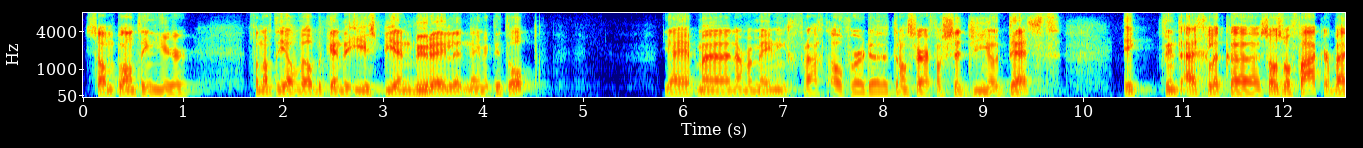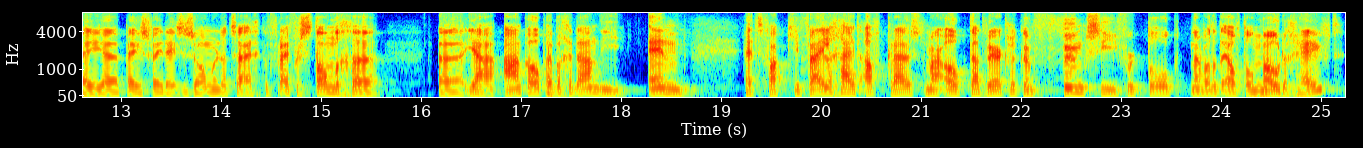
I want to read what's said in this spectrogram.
Sam Planting hier. Vanaf de jou welbekende ESPN-burelen neem ik dit op. Jij hebt me naar mijn mening gevraagd over de transfer van Serginho Dest. Ik vind eigenlijk, eh, zoals wel vaker bij eh, PSV deze zomer, dat ze eigenlijk een vrij verstandige eh, ja, aankoop hebben gedaan. Die en het vakje veiligheid afkruist, maar ook daadwerkelijk een functie vertolkt naar wat het elftal nodig heeft.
